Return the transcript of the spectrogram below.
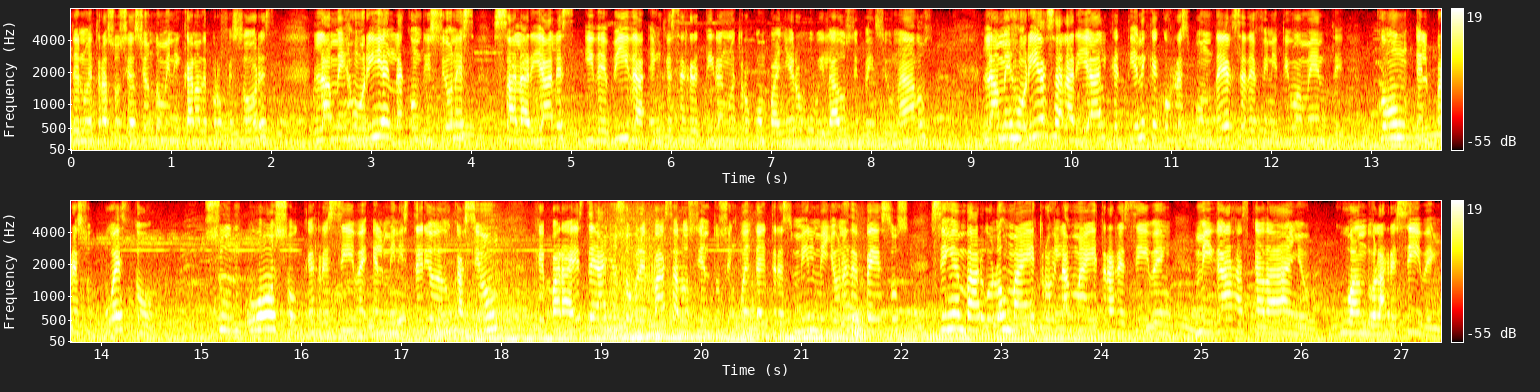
de nuestra Asociación Dominicana de Profesores, la mejoría en las condiciones salariales y de vida en que se retiran nuestros compañeros jubilados y pensionados, la mejoría salarial que tiene que corresponderse definitivamente con el presupuesto suntuoso que recibe el Ministerio de Educación, que para este año sobrepasa los 153 mil millones de pesos. Sin embargo, los maestros y las maestras reciben migajas cada año cuando las reciben.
